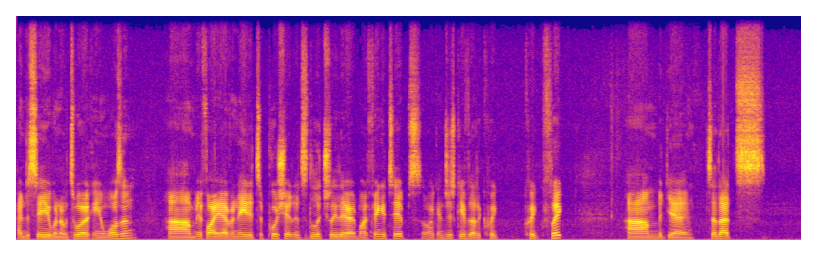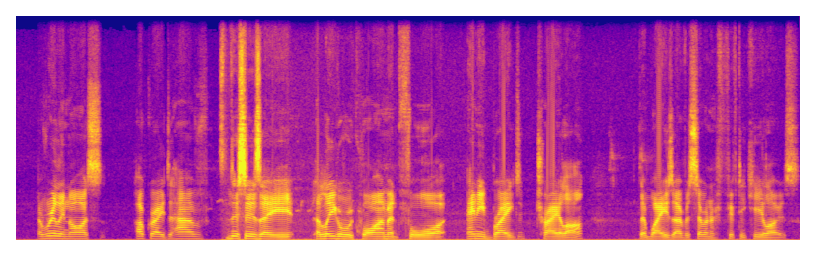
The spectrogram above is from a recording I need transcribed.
and to see when it was working and wasn't. Um, if I ever needed to push it, it's literally there at my fingertips. I can just give that a quick, quick flick. Um, but yeah, so that's a really nice upgrade to have. This is a, a legal requirement for any braked trailer that weighs over 750 kilos.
